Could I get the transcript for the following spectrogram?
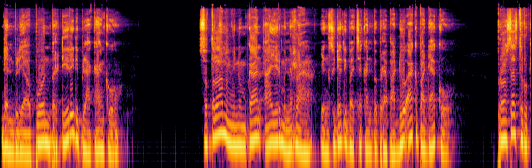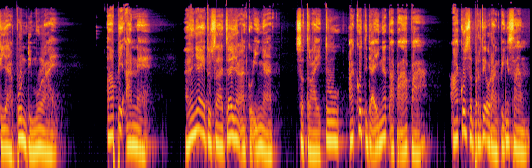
dan beliau pun berdiri di belakangku. Setelah meminumkan air mineral yang sudah dibacakan beberapa doa kepadaku, proses rukiah pun dimulai. Tapi aneh, hanya itu saja yang aku ingat. Setelah itu, aku tidak ingat apa-apa. Aku seperti orang pingsan.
